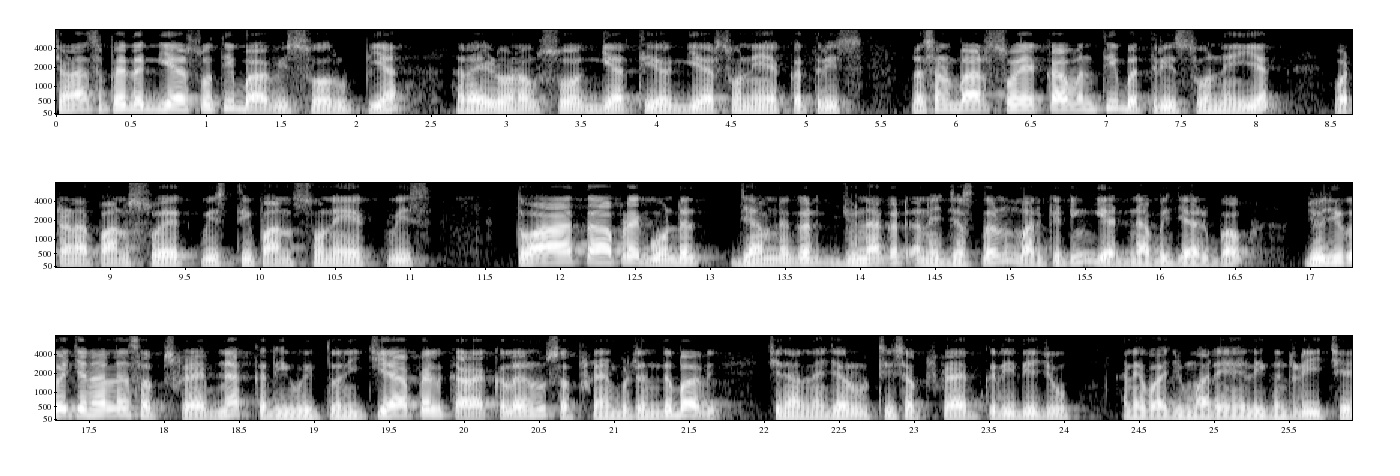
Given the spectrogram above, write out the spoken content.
ચણા સફેદ અગિયારસોથી બાવીસો રૂપિયા, રાયડો નવસો અગિયારથી અગિયારસો ને એકત્રીસ, લસણ બારસો એકાવનથી બત્રીસો ને એક, વટાણા પાંચસો એકવીસથી પાંચસો ને એકવીસ. તો આ હતા આપણે ગોંડલ, જામનગર, જુનાગઢ અને જસદણ માર્કેટિંગ યાર્ડના બજાર ભાવ. જો હજી કોઈ ચેનલને સબસ્ક્રાઇબ ના કરી હોય તો નીચે આપેલ કાળા કલરનું સબસ્ક્રાઇબ બટન દબાવી. ચેનલને જરૂરથી સબસ્ક્રાઇબ કરી દેજો. અને બાજુમાં રહેલી ઘંટડી છે.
